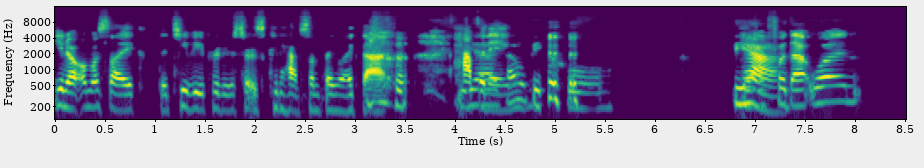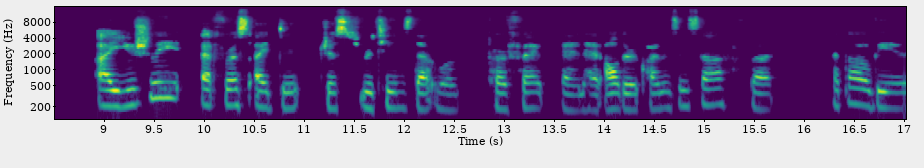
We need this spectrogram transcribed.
you know, almost like the TV producers could have something like that happening. Yeah, that would be cool. Yeah for that one, I usually, at first, I did just routines that were perfect and had all the requirements and stuff, but I thought it would be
